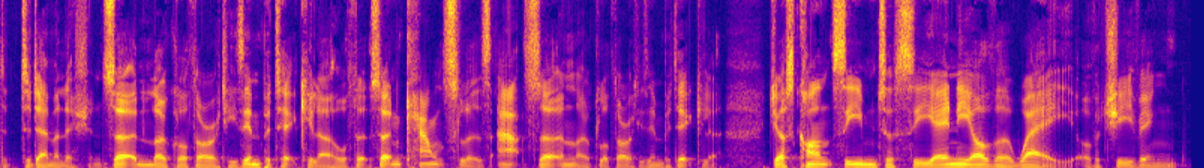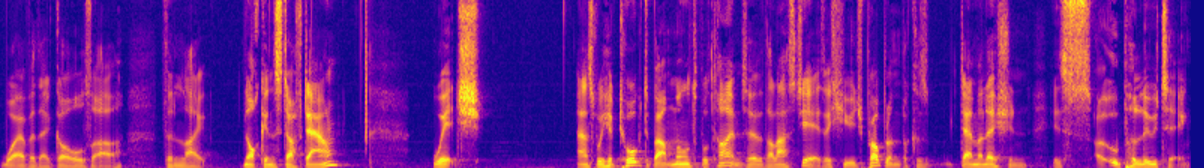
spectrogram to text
to, to, demolition. Certain local authorities, in particular, or th- certain councillors at certain local authorities, in particular, just can't seem to see any other way of achieving whatever their goals are than like knocking stuff down, which as we have talked about multiple times over the last year, is a huge problem because demolition is so polluting.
